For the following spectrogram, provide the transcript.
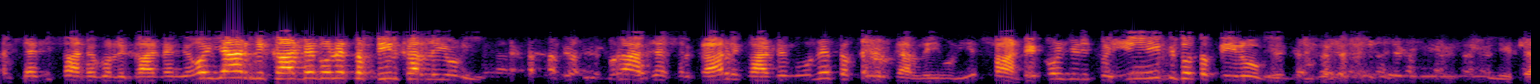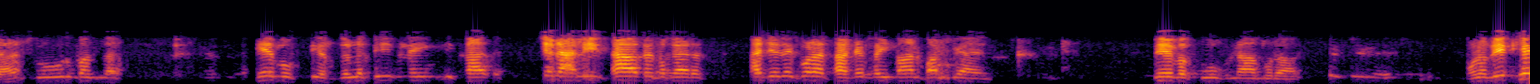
اچھا جی سارے کو ریکارڈنگ یار ریکارڈنگ انہیں تبدیل کر لی ہونی۔ سرکار ریکارڈنگ انہیں تبدیل کر لی ہونی ہے۔ کتوں تبدیل ہو گئی۔ سور بندہ۔ یہ مفتی عبد الطیف نہیں چنالی صاحب بغیر۔ اجے دے کول ساڈے بےمان بن گیا ہے بے وقوف نہ مراد۔ ہوں ویکیا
